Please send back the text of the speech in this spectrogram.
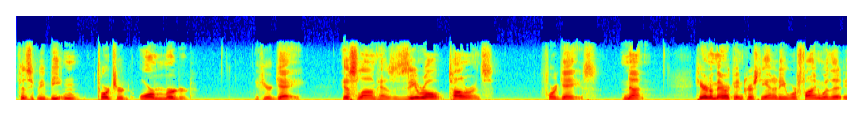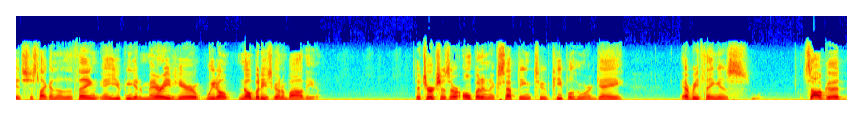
physically beaten, tortured, or murdered if you're gay. Islam has zero tolerance for gays. None. Here in America in Christianity, we're fine with it. It's just like another thing. Hey, you can get married here. We don't nobody's going to bother you. The churches are open and accepting to people who are gay. Everything is, it's all good.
